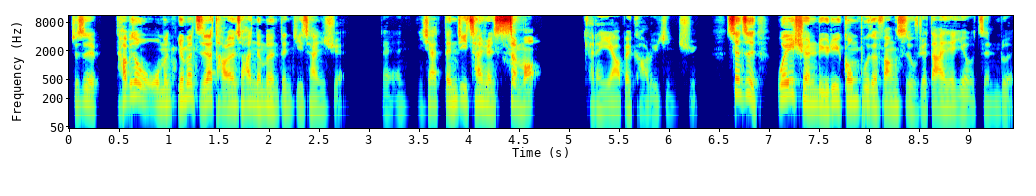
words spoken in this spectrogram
就是好比说我们原本只在讨论说他能不能登记参选，对，你现在登记参选什么，可能也要被考虑进去。甚至威权履历公布的方式，我觉得大家也有争论，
